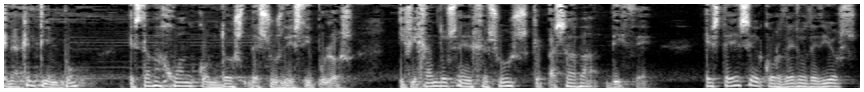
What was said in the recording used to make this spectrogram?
En aquel tiempo estaba Juan con dos de sus discípulos y fijándose en Jesús que pasaba, dice, Este es el Cordero de Dios.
